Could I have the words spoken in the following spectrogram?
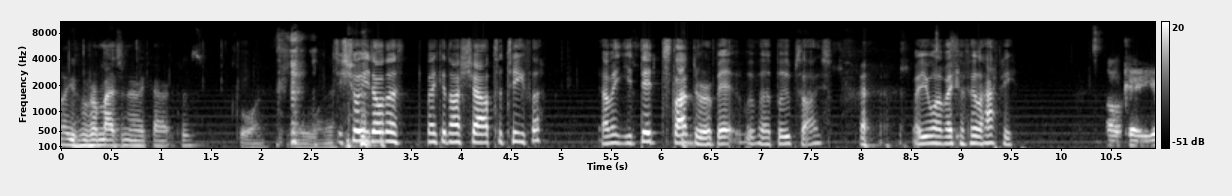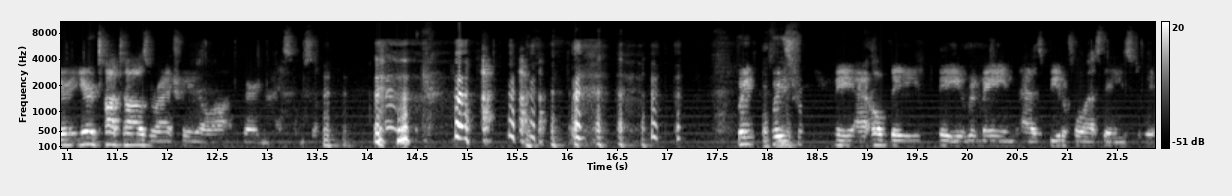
not even for imaginary characters. Go on. No, you want you it. sure you don't want to make a nice shout out to Tifa? I mean, you did slander her a bit with her boob size, but you want to make her feel happy. Okay, your, your tatas were actually a lot. Very nice. I'm sorry. Please, please forgive me. I hope they, they remain as beautiful as they used to be.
